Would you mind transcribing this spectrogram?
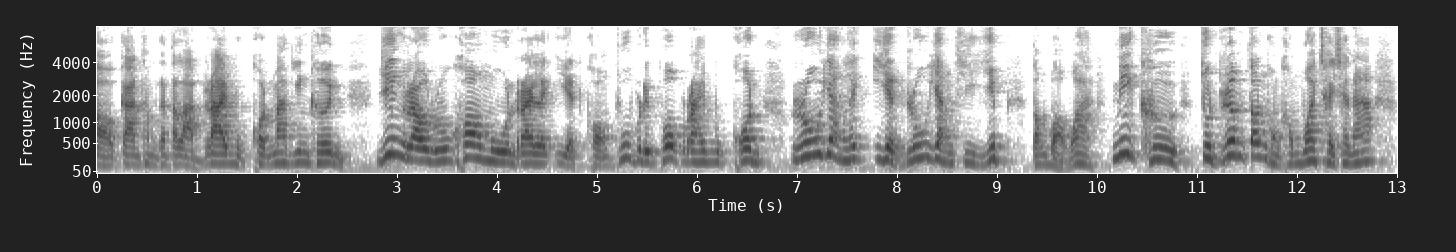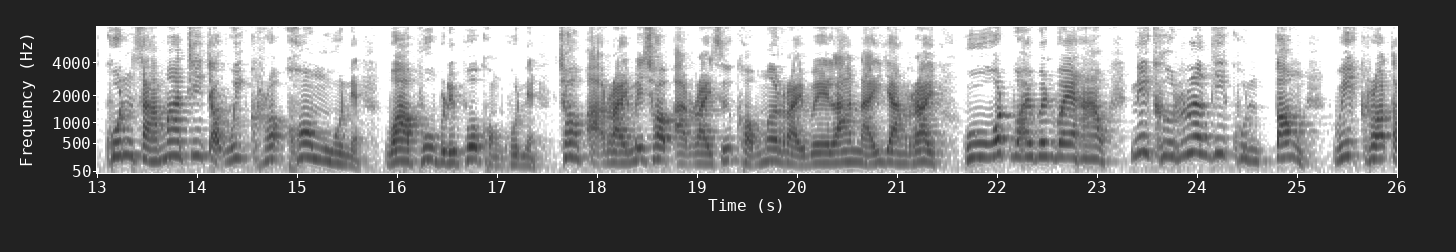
ต่อการทำการตลาดรายบุคคลมากยิ่งขึ้น ยิ่งเรารู้ข้อมูลรายละเอียดของผู้บริโภครายบุคคล รู้อย่างละเอียดรู้อย่างทียิบ ต้องบอกว่านี่คือจุดเริ่มต้นของคำว่าชัยชนะ คุณสามารถที่จะวิเคราะห์ข้อมูลเนี่ยว่าผู้บริโภคของคุณเนี่ยชอบอะไรไม่ชอบอะไรซื้อของเมื่อไหร่เวลาไหนอย่างไร Who what why when where how นี่คือเรื่องที่คุณต้องวิเคราะห์ต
